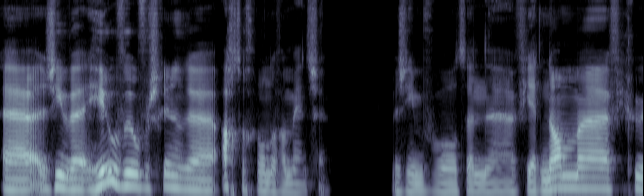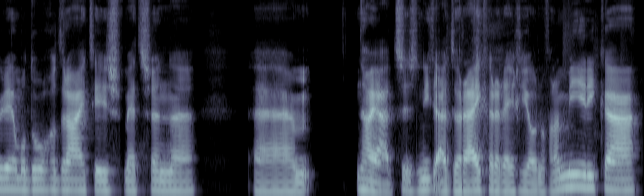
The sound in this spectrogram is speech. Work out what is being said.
eh, zien we heel veel verschillende achtergronden van mensen. We zien bijvoorbeeld een eh, Vietnam-figuur die helemaal doorgedraaid is met zijn. eh, ehm, nou ja, het is niet uit de rijkere regionen van Amerika.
